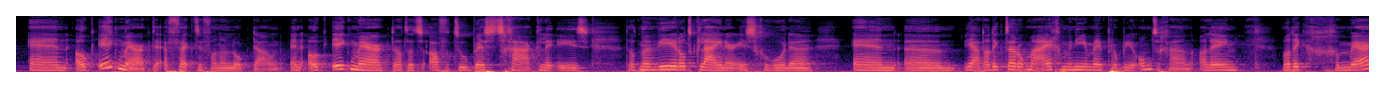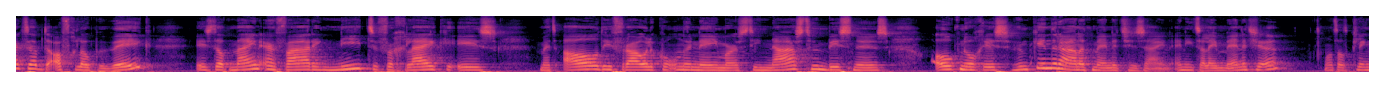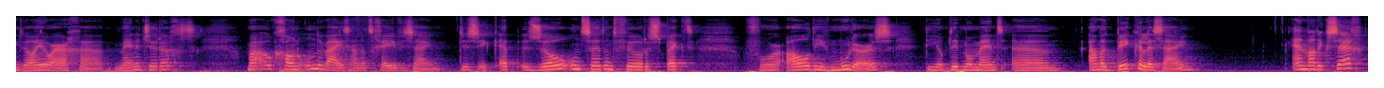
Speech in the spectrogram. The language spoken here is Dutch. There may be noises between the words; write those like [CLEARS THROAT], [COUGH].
En ook ik merk de effecten van een lockdown. En ook ik merk dat het af en toe best schakelen is dat mijn wereld kleiner is geworden. En uh, ja, dat ik daar op mijn eigen manier mee probeer om te gaan. Alleen wat ik gemerkt heb de afgelopen week, is dat mijn ervaring niet te vergelijken is met al die vrouwelijke ondernemers die naast hun business ook nog eens hun kinderen aan het managen zijn. En niet alleen managen, want dat klinkt wel heel erg uh, managerigs, maar ook gewoon onderwijs aan het geven zijn. Dus ik heb zo ontzettend veel respect voor al die moeders die op dit moment uh, aan het bikkelen zijn. En wat ik zeg,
